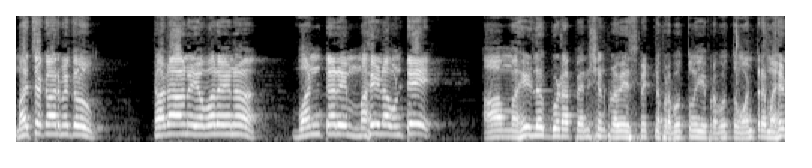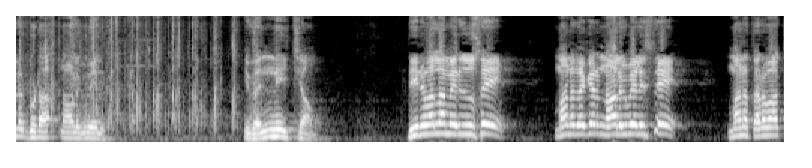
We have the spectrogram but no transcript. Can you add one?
మత్స్య కార్మికులు కడాన ఎవరైనా ఒంటరి మహిళ ఉంటే ఆ మహిళకు కూడా పెన్షన్ ప్రవేశపెట్టిన ప్రభుత్వం ఈ ప్రభుత్వం ఒంటరి మహిళకు కూడా నాలుగు వేలు. ఇవన్నీ ఇచ్చాం. దీనివల్ల మీరు చూస్తే మన దగ్గర నాలుగు వేలు ఇస్తే మన తర్వాత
